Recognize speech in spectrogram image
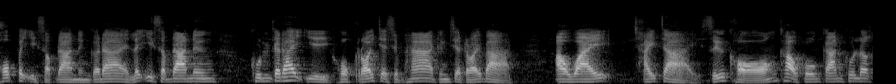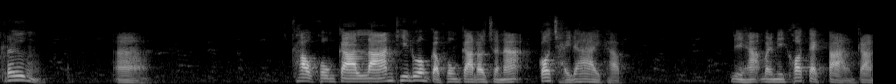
ทบไปอีกสัปดาห์หนึ่งก็ได้ และอีกสัปดาห์หนึ่งคุณก็ได้อีก 675ถึง700 บาท เอาไว้ใช้จ่ายซื้อของเข้าโครงการคนละครึ่งอ่าเข้าโครงการร้านที่ร่วมกับโครงการเราชนะก็ใช้ได้ครับนี่ฮะมันมีข้อแตกต่างกัน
